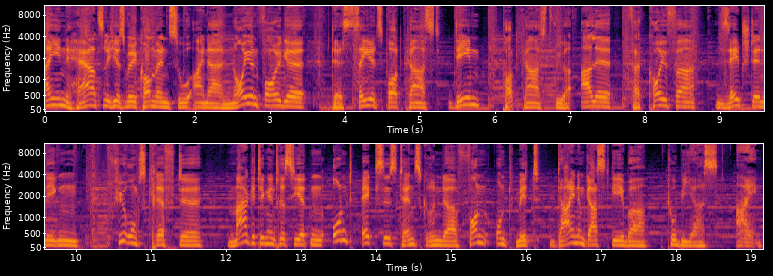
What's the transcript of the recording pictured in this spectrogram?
ein herzliches Willkommen zu einer neuen Folge des Sales Podcast, dem Podcast für alle Verkäufer, Selbstständigen, Führungskräfte, Marketinginteressierten und Existenzgründer von und mit deinem Gastgeber Tobias ein.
